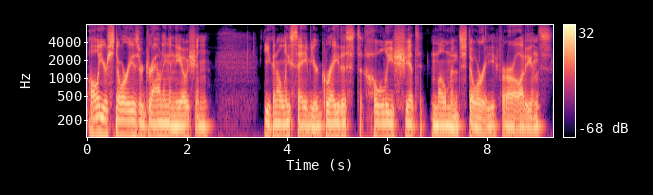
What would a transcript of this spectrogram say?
All your stories are drowning in the ocean. You can only save your greatest holy shit moment story for our audience.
